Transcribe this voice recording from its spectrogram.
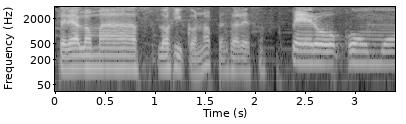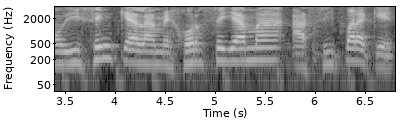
sería lo más lógico, ¿no? Pensar eso. Pero como dicen que a lo mejor se llama así para que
